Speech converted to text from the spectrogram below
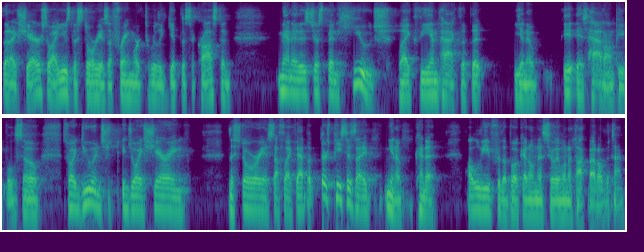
that I share. So I use the story as a framework to really get this across. And man, it has just been huge, like the impact that that you know it has had on people. So so I do en- enjoy sharing the story and stuff like that. But there's pieces I you know kind of I'll leave for the book. I don't necessarily want to talk about all the time.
